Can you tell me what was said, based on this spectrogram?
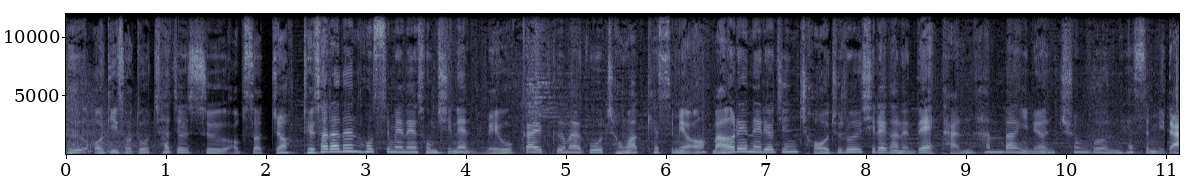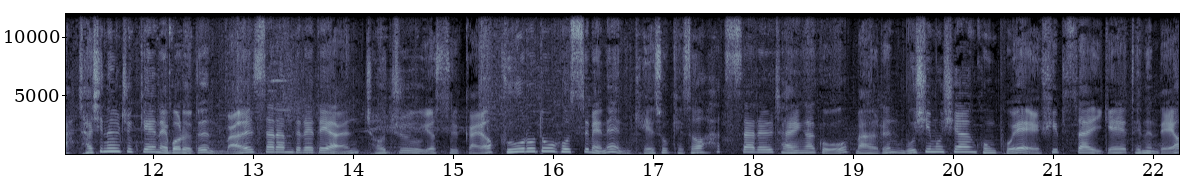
그 어디서도 찾을 수 없었죠. 되살아난 호스맨의 솜씨는 매우 깔끔하고 정확했으며 마을에 내려진 저주를 실행하는데 단 한 방이면 충분했습니다. 자신을 죽게 내버려둔 마을 사람들에 대한 저주였을까요? 그 후로도 호스맨은 계속해서 학살 을 자행하고 마을은 무시무시한 공포에 휩싸이게 되는데요.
